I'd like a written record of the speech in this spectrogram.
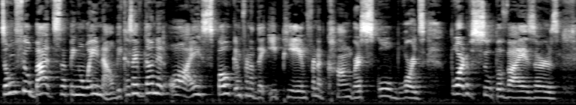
don't feel bad stepping away now because I've done it all. I spoke in front of the EPA, in front of Congress, school boards, board of supervisors.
